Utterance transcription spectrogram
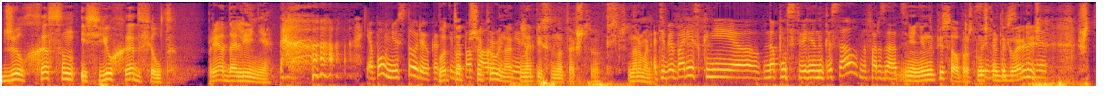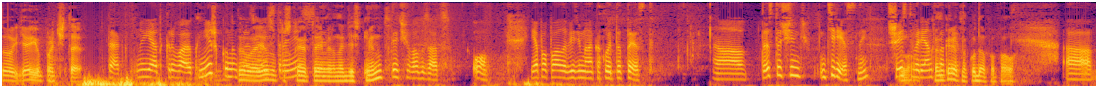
Джилл Хессон и Сью Хедфилд. Преодоление. Я помню историю, как вот тебе попала шикруй эта на- книжка. написано, так что нормально. А тебе Борис к ней э, напутствие не написал на форзац? Не, не написал, просто мы с ним договорились, нет. что я ее прочитаю. Так, ну я открываю книжку на Давай, я произвольной запускаю странице. таймер на 10 и минут. тычу в абзац. О, я попала, видимо, на какой-то тест. А, тест очень интересный. Шесть Ну, вариантов Конкретно ответов. куда попало? А,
